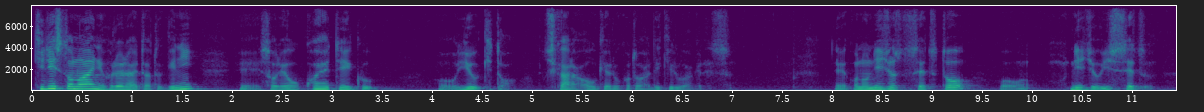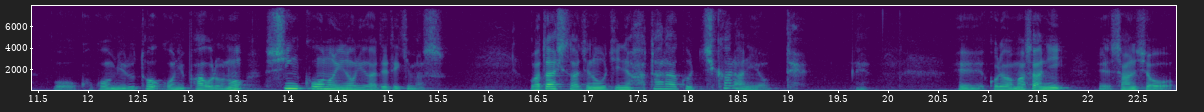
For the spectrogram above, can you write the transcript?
キリストの愛に触れられた時にそれを超えていく勇気と力を受けることができるわけです。でこの20節と21節ここを見るとここにパウロの信仰の祈りが出てきます。私たちのうちに働く力によって、これはまさに3章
